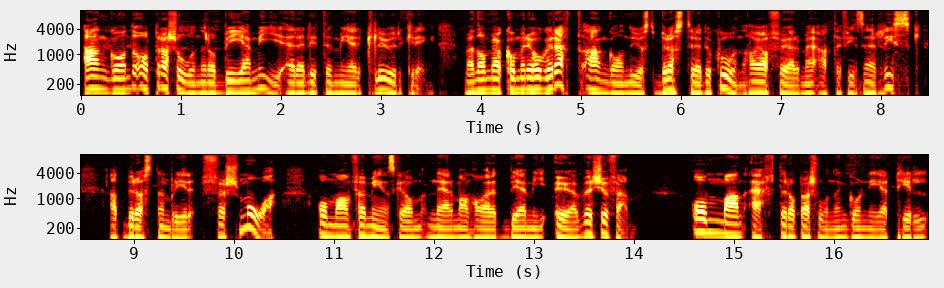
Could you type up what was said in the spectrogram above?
Angående operationer och BMI är det lite mer klur kring. Men om jag kommer ihåg rätt angående just bröstreduktion har jag för mig att det finns en risk att brösten blir för små om man förminskar dem när man har ett BMI över 25. Om man efter operationen går ner till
